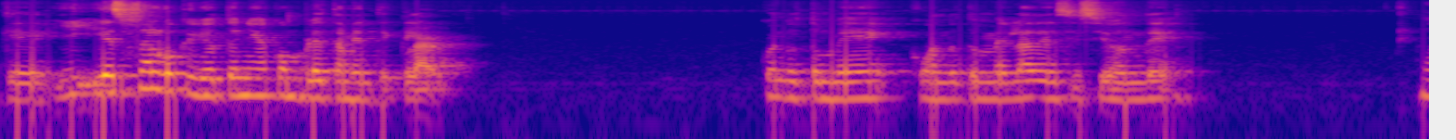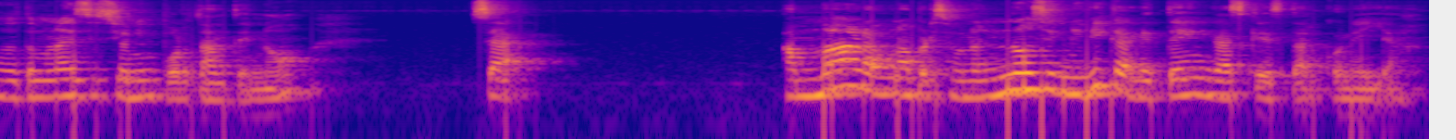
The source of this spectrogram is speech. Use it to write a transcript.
que, y eso es algo que yo tenía completamente claro. Cuando tomé, cuando tomé la decisión de, cuando tomé una decisión importante, ¿no? O sea, amar a una persona no significa que tengas que estar con ella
